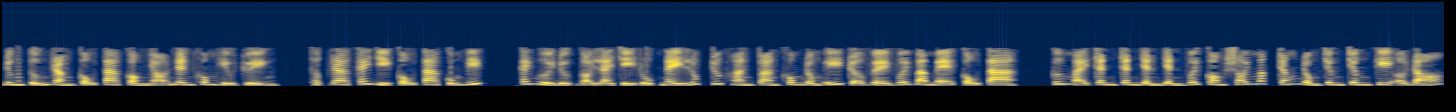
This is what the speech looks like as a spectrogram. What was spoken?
đừng tưởng rằng cậu ta còn nhỏ nên không hiểu chuyện thật ra cái gì cậu ta cũng biết, cái người được gọi là chị ruột này lúc trước hoàn toàn không đồng ý trở về với ba mẹ cậu ta, cứ mãi tranh tranh giành giành với con sói mắt trắng đồng chân chân kia ở đó,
